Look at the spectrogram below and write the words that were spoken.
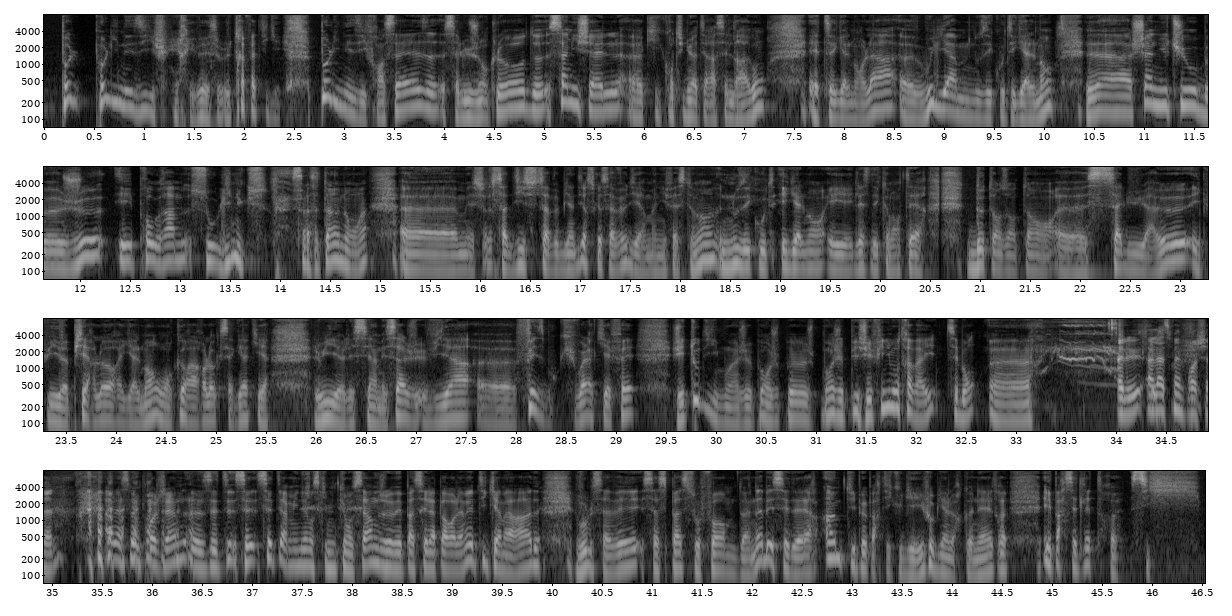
Polynésie, je suis arrivé, je suis très fatigué, Polynésie française. Salut Jean-Claude, Saint-Michel qui continue à terrasser le dragon est également là. Euh, William nous écoute également. La chaîne YouTube euh, Jeux et programmes sous Linux, ça c'est un nom, hein. euh, mais ça, dit, ça veut bien dire ce que ça veut dire manifestement. Nous écoute également et laisse des commentaires de temps en temps. salut à eux et puis Pierre Laure également ou encore Arlock Saga qui a lui laissé un message via Facebook. Voilà qui est fait. J'ai tout dit moi. Je, je peux, moi j'ai fini mon travail. C'est bon. Salut, à la semaine prochaine. à la semaine prochaine. Euh, c'est terminé en ce qui me concerne. Je vais passer la parole à mes petits camarades. Vous le savez, ça se passe sous forme d'un abécédaire un petit peu particulier, il faut bien le reconnaître, et par cette lettre-ci.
